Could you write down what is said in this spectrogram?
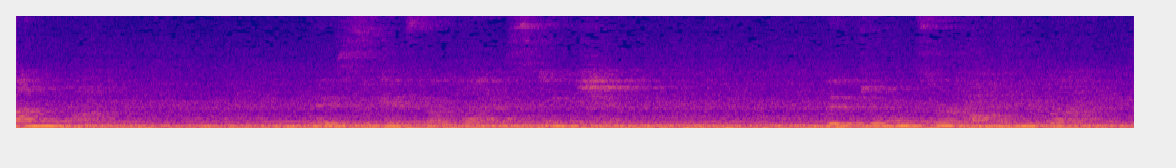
This is the last station. The doors are on the right.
